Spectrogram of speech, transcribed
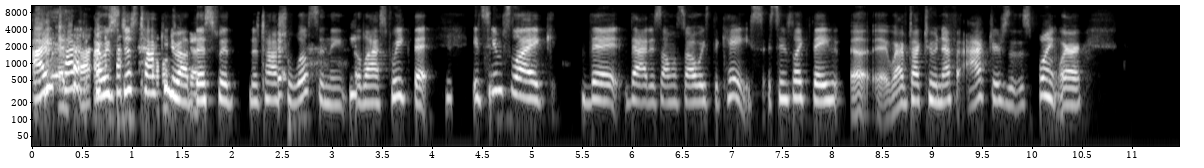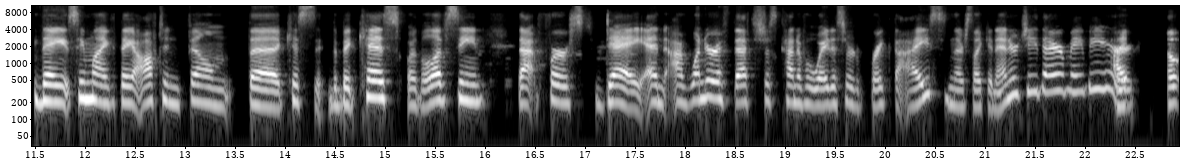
I talk, I was just talking about this with Natasha Wilson the, the, last week that it seems like that that is almost always the case. It seems like they uh, I've talked to enough actors at this point where they seem like they often film the kiss the big kiss or the love scene that first day and i wonder if that's just kind of a way to sort of break the ice and there's like an energy there maybe or I, no,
